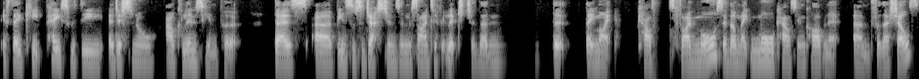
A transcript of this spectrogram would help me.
if they keep pace with the additional alkalinity input there's uh, been some suggestions in the scientific literature then that they might calcify more so they'll make more calcium carbonate um, for their shells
